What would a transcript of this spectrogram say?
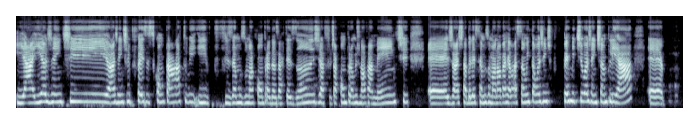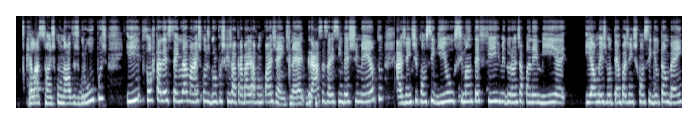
E aí a gente a gente fez esse contato e, e fizemos uma compra das artesãs, já, já compramos novamente, é, já estabelecemos uma nova relação. Então a gente permitiu a gente ampliar é, relações com novos grupos e fortalecer ainda mais com os grupos que já trabalhavam com a gente, né? Graças a esse investimento, a gente conseguiu se manter firme durante a pandemia e ao mesmo tempo a gente conseguiu também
